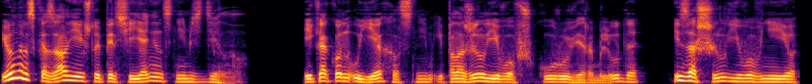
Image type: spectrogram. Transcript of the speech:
И он рассказал ей, что персиянин с ним сделал и как он уехал с ним, и положил его в шкуру верблюда, и зашил его в нее,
